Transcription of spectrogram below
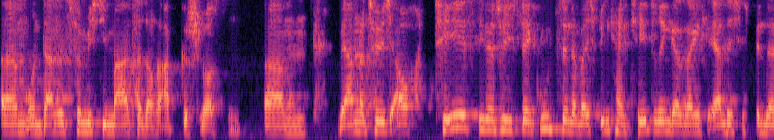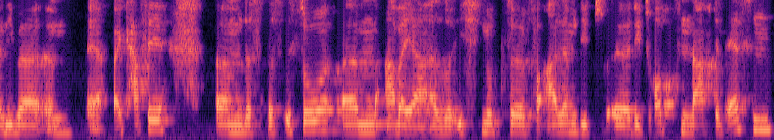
Ähm, und dann ist für mich die Mahlzeit auch abgeschlossen. Ähm, wir haben natürlich auch Tees, die natürlich sehr gut sind, aber ich bin kein Teetrinker, sage ich ehrlich. Ich bin da lieber ähm, ja, bei Kaffee. Ähm, das, das ist so. Ähm, aber ja, also ich nutze vor allem die, äh, die Tropfen nach dem Essen,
